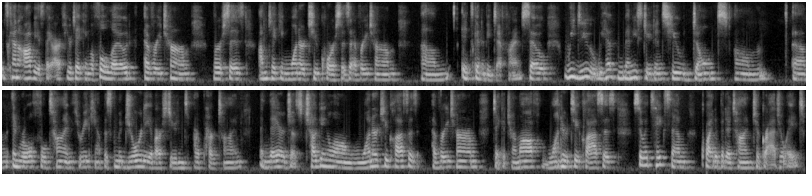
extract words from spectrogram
it's kind of obvious they are. If you're taking a full load every term versus I'm taking one or two courses every term, um, it's going to be different. So we do, we have many students who don't. Um, um, enroll full time through eCampus. The majority of our students are part time, and they are just chugging along one or two classes every term, take a term off, one or two classes. So it takes them quite a bit of time to graduate.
